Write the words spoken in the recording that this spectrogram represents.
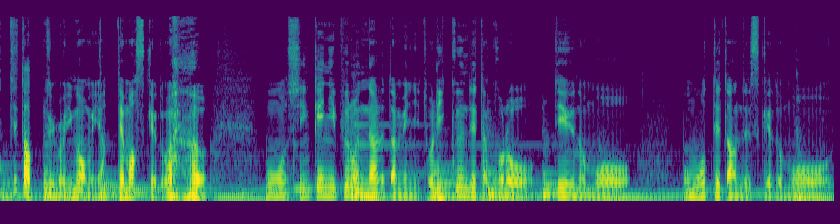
ってたっていうか今もやってますけど もう真剣にプロになるために取り組んでた頃っていうのも思ってたんですけども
